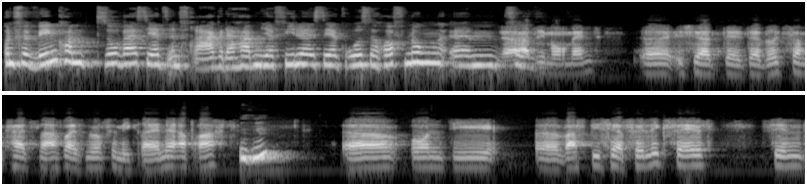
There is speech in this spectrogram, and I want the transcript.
Und für wen kommt sowas jetzt in Frage? Da haben ja viele sehr große Hoffnungen. Ähm, ja, also im Moment äh, ist ja der, der, Wirksamkeitsnachweis nur für Migräne erbracht. Mhm. Äh, und die, was bisher völlig fehlt, sind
